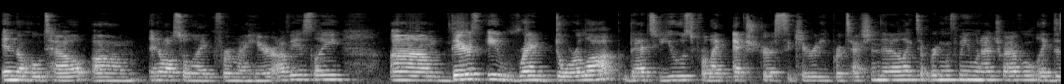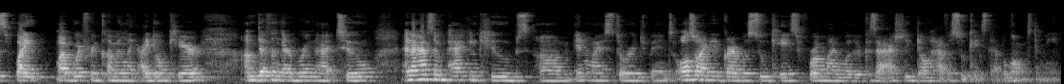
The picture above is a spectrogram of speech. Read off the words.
in the hotel um and also like for my hair obviously um there's a red door lock that's used for like extra security protection that i like to bring with me when i travel. Like despite my boyfriend coming like i don't care. I'm definitely gonna bring that too. And i have some packing cubes um in my storage bins. Also i need to grab a suitcase from my mother because i actually don't have a suitcase that belongs to me.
